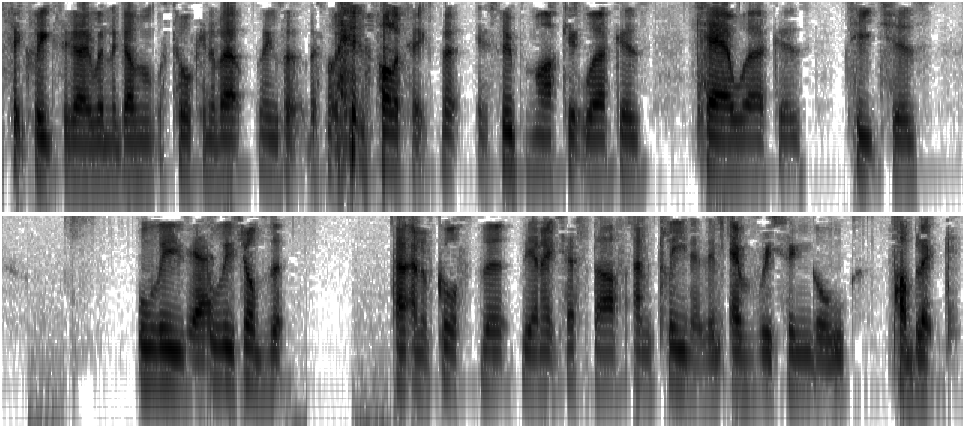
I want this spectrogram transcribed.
six weeks ago when the government was talking about things that let's not into politics, but in supermarket workers, care workers, teachers, all these Yeah. all these jobs that, and, and of course the the NHS staff and cleaners in every single public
